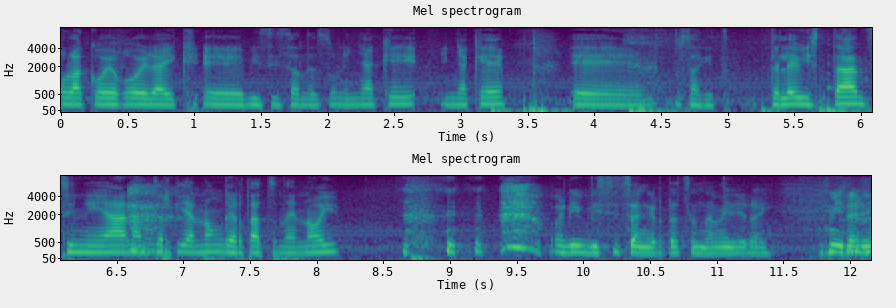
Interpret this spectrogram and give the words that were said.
olako egoeraik e, bizi izan dezu, inake, inake, e, ez dakit, telebistan, zinean, antzerkian non gertatzen den, noi? Hori bizitzan gertatzen da, mirari. Mirari,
